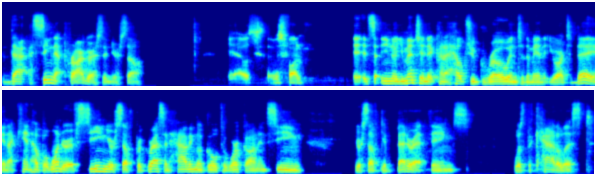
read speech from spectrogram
that seeing that progress in yourself. Yeah, it was it was fun it's you know you mentioned it kind of helps you grow into the man that you are today and i can't help but wonder if seeing yourself progress and having a goal to work on and seeing yourself get better at things was the catalyst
